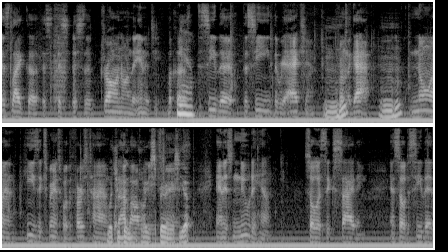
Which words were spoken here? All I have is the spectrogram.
it's like uh, it's it's it's the drawing on the energy. Because Yeah. to see the to see the reaction from the guy, knowing he's experienced for the first time What what, you've I've already experienced, experienced, yep. and it's new to him, so it's exciting, and so to see that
